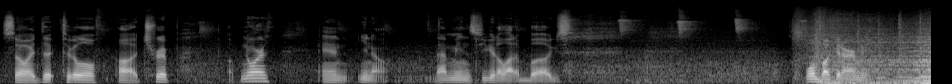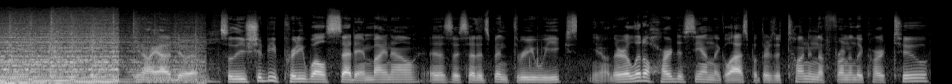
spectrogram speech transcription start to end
So I took a little uh, trip up north and you know, that means you get a lot of bugs. One bucket army. You know, I gotta do it. So these should be pretty well set in by now. As I said, it's been three weeks. You know, they're a little hard to see on the glass, but there's a ton in the front of the car too.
